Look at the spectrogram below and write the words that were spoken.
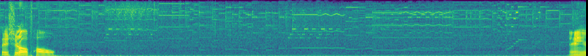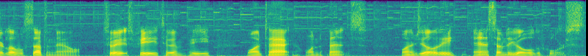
Finish it off, Hall. And you're level 7 now. 2 HP, 2 MP, 1 attack, 1 defense, 1 agility, and 70 gold, of course.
